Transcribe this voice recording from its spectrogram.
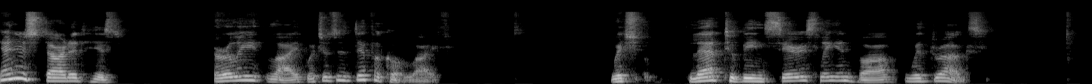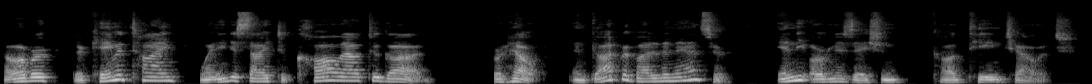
Daniel started his early life, which was a difficult life, which led to being seriously involved with drugs. However, there came a time when he decided to call out to God for help, and God provided an answer in the organization called Teen Challenge.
